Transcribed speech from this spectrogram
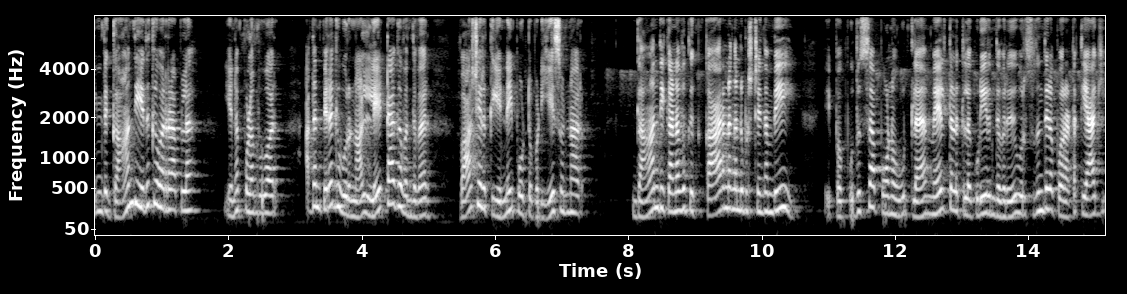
இந்த காந்தி எதுக்கு வர்றாப்ல என புலம்புவார். அதன் பிறகு ஒரு நாள் லேட்டாக வந்தவர் வாஷருக்கு எண்ணெய் போட்டபடியே சொன்னார். காந்தி கனவுக்கு காரணம் கண்டுபிடிச்சிட்டேன் தம்பி. இப்போ புதுசாக போன வீட்டில் மேல்தளத்தில் குடியிருந்தவர் ஒரு சுதந்திர போராட்ட தியாகி.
